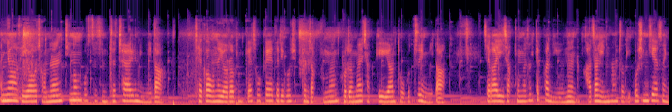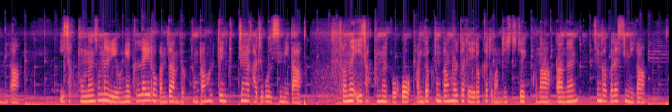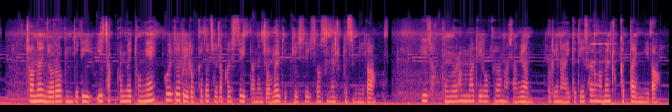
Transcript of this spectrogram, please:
안녕하세요. 저는 티논 도슨트 최아윤입니다. 제가 오늘 여러분께 소개해드리고 싶은 작품은 구름을 잡기 위한 도구 2입니다. 제가 이 작품을 선택한 이유는 가장 인상적이고 신기해서입니다. 이 작품은 손을 이용해 clay로 만든 암벽 등반 홀드인 특징을 가지고 있습니다. 저는 이 작품을 보고 암벽 등반 홀드를 이렇게도 만들 수도 있구나 라는 생각을 했습니다. 저는 여러분들이 이 작품을 통해 홀드를 이렇게도 제작할 수 있다는 점을 느낄 수 있었으면 좋겠습니다. 이 작품을 한마디로 표현하자면 어린 아이들이 사용하면 좋겠다입니다.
